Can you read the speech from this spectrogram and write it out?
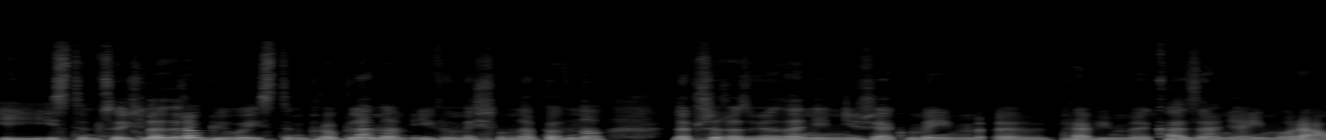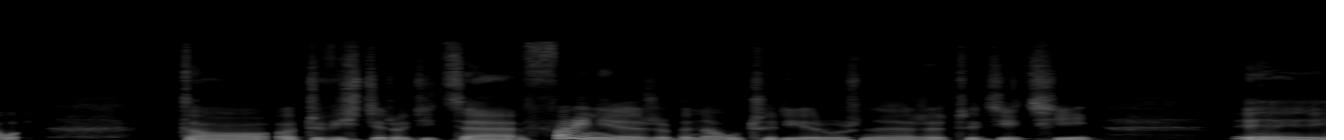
i, i z tym, co źle zrobiły, i z tym problemem, i wymyślą na pewno lepsze rozwiązanie niż jak my im e, prawimy kazania i morały. To oczywiście rodzice fajnie, żeby nauczyli różne rzeczy dzieci, y,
